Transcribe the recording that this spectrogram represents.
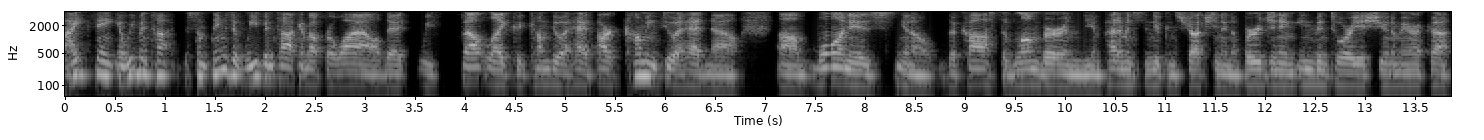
I think, and we've been talking, some things that we've been talking about for a while that we felt like could come to a head are coming to a head now. Um, one is, you know, the cost of lumber and the impediments to new construction and a burgeoning inventory issue in America.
